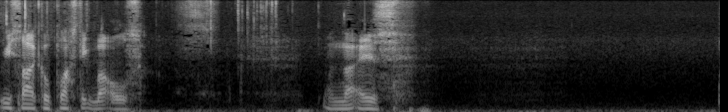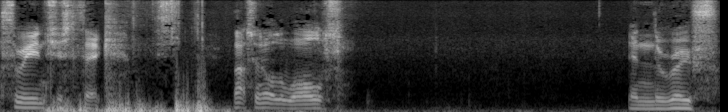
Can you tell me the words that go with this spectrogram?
Recycled plastic bottles. And that is three inches thick. That's in all the walls. In the roof,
